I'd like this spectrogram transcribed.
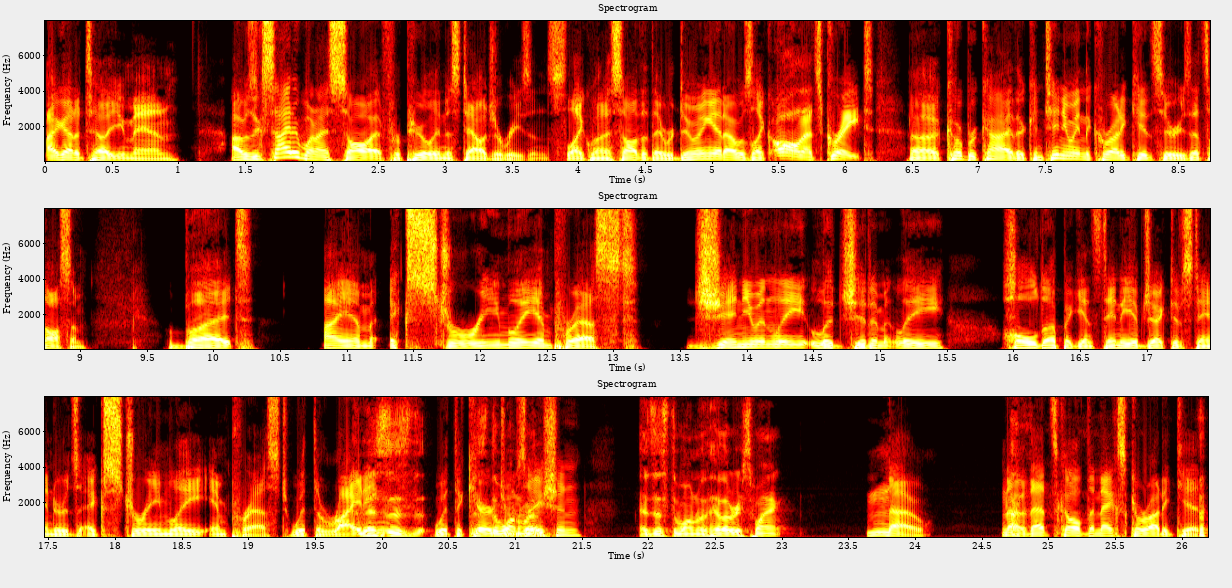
I got to tell you, man. I was excited when I saw it for purely nostalgia reasons. Like when I saw that they were doing it, I was like, "Oh, that's great! Uh, Cobra Kai, they're continuing the Karate Kid series. That's awesome." But I am extremely impressed, genuinely, legitimately, hold up against any objective standards. Extremely impressed with the writing, this is the- with the this is the with- characterization. Is this the one with Hilary Swank? No, no, that's called the next Karate Kid,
